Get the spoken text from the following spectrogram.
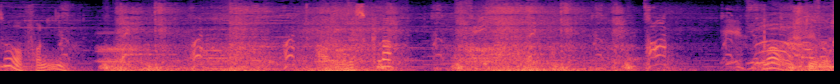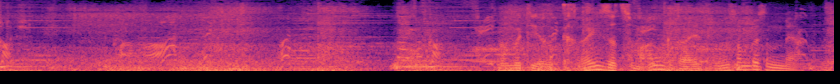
So, von ihm. Alles klar. Ja, ich stehe richtig. Mit ihren Kreise zum Angreifen ist ein bisschen merkwürdig.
